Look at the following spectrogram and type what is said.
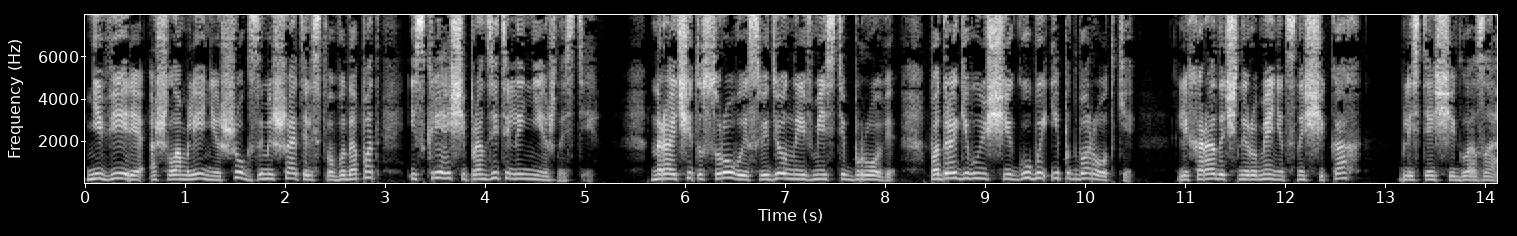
Неверие, ошеломление, шок, замешательство, водопад искрящей пронзительной нежности. Нарочито суровые, сведенные вместе брови, подрагивающие губы и подбородки — лихорадочный румянец на щеках, блестящие глаза.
